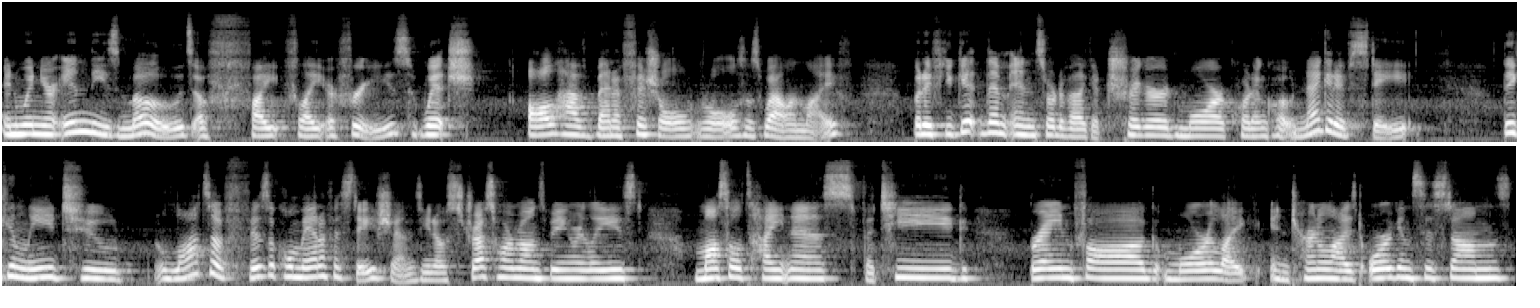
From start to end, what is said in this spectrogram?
And when you're in these modes of fight, flight, or freeze, which all have beneficial roles as well in life, but if you get them in sort of like a triggered, more quote unquote negative state, they can lead to lots of physical manifestations, you know, stress hormones being released, muscle tightness, fatigue, brain fog, more like internalized organ systems.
